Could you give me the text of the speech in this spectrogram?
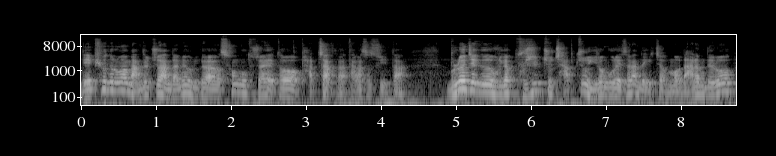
내 편으로만 만들 줄 안다면 우리가 성공 투자에 더 바짝 다가설 수 있다. 물론 이제 그 우리가 부실주, 잡주 이런 거로 해서는 안 되겠죠. 뭐 나름대로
